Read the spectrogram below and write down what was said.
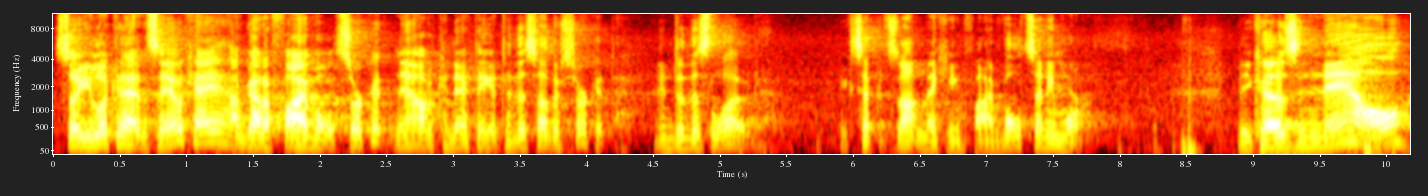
So you look at that and say, okay, I've got a 5 volt circuit. Now I'm connecting it to this other circuit, into this load. Except it's not making 5 volts anymore. Because now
